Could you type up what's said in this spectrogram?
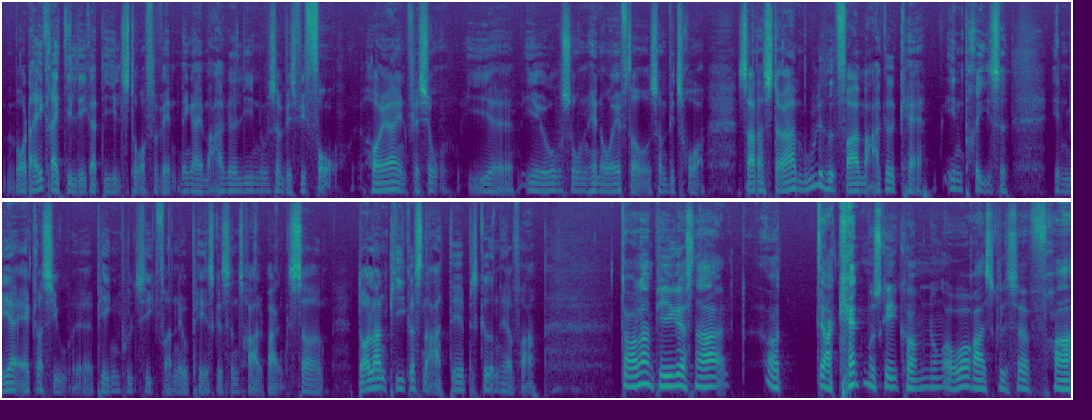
hvor der ikke rigtig ligger de helt store forventninger i markedet lige nu. Så hvis vi får højere inflation i, øh, i eurozonen hen over efteråret, som vi tror, så er der større mulighed for, at markedet kan indprise en mere aggressiv øh, pengepolitik fra den europæiske centralbank. Så dollaren piker snart, det er beskeden herfra. Dollaren piker snart, og der kan måske komme nogle overraskelser fra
